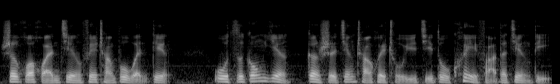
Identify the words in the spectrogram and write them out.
生活环境非常不稳定，物资供应更是经常会处于极度匮乏的境地。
